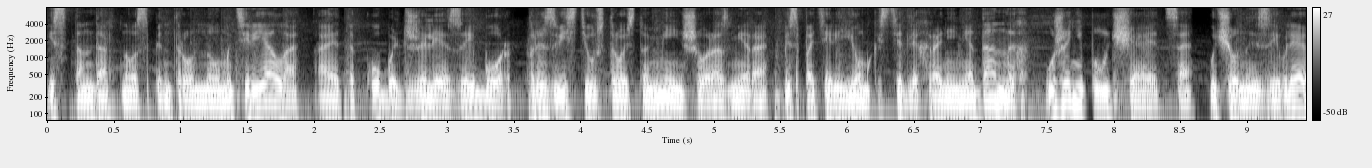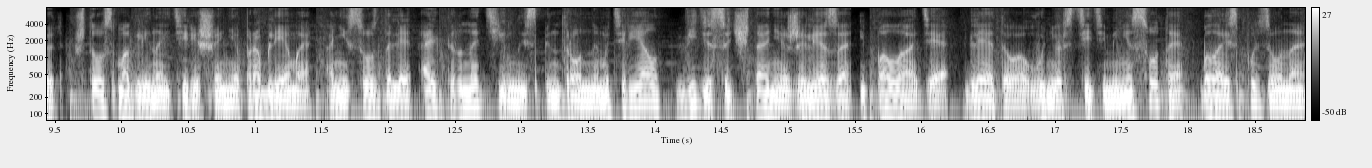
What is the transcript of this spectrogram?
Из стандартного спинтронного материала, а это кобальт, железо и бор, произвести устройство меньшего размера без потери емкости для хранения данных уже не получается. Ученые заявляют, что смогли найти решение проблемы. Они создали альтернативный спинтронный материал в виде сочетания железа и палладия. Для этого в университете Миннесоты была была использована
